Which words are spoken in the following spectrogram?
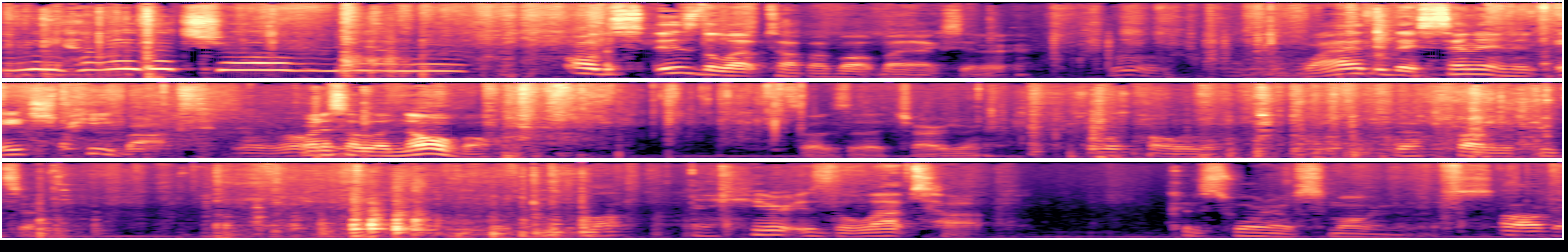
That show Oh, this is the laptop I bought by accident. Hmm. Why did they send it in an HP box I don't know. when it's a Lenovo? So it's a charger. Someone's calling me. That's part of the pizza. And here is the laptop. Could have sworn it was smaller than this. Oh, okay.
